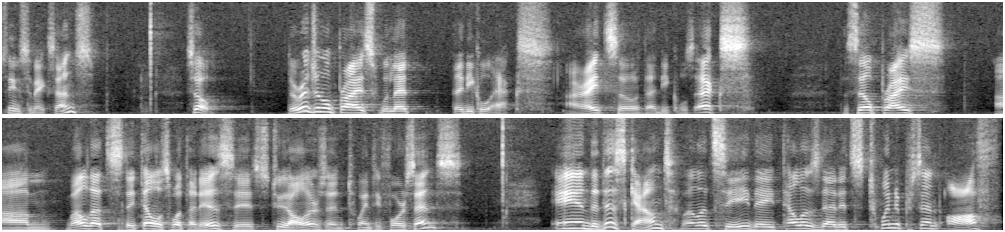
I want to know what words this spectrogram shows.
seems to make sense. So the original price, we let that equal x. All right, so that equals x. The sale price, um, well, that's they tell us what that is. It's $2.24. And the discount, well, let's see, they tell us that it's 20% off.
